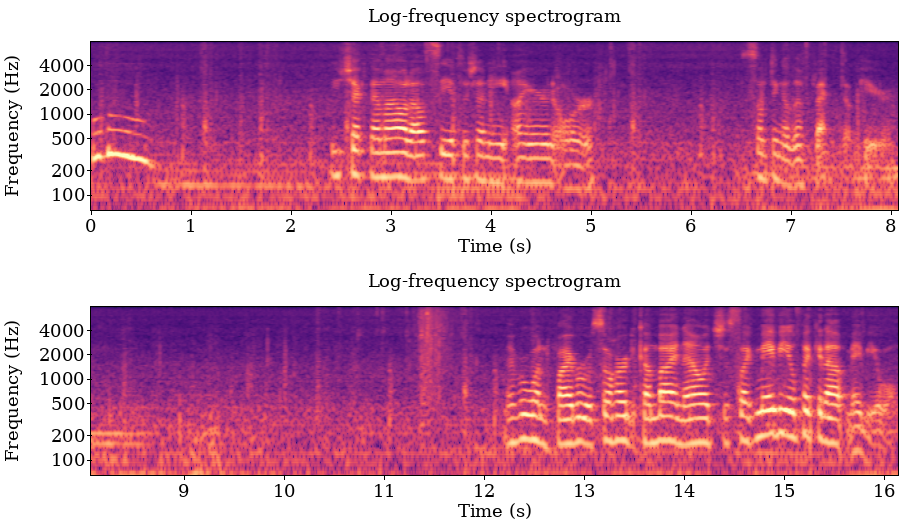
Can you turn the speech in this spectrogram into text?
here. Woohoo! You check them out. I'll see if there's any iron or something of the effect up here. Remember when fiber was so hard to come by? Now it's just like maybe you'll pick it up, maybe you won't.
